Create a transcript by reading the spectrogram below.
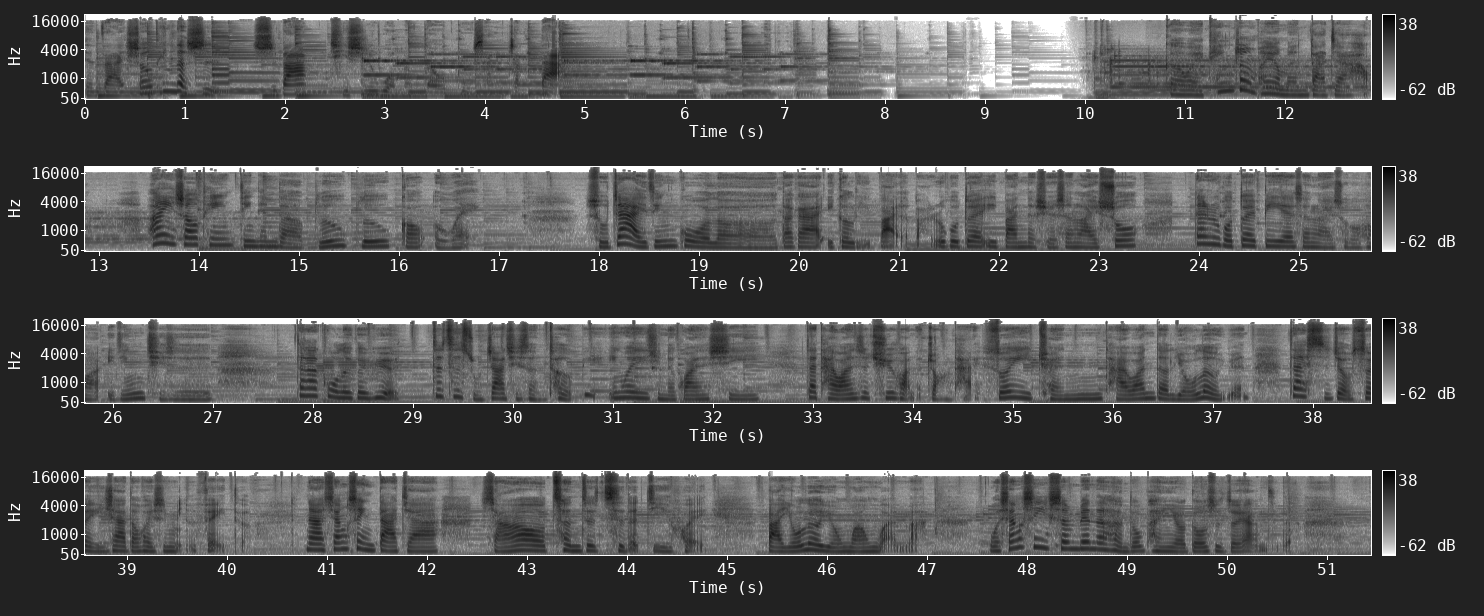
现在收听的是《十八》，其实我们都不想长大。各位听众朋友们，大家好，欢迎收听今天的《Blue Blue Go Away》。暑假已经过了大概一个礼拜了吧？如果对一般的学生来说，但如果对毕业生来说的话，已经其实大概过了一个月。这次暑假其实很特别，因为疫情的关系，在台湾是趋缓的状态，所以全台湾的游乐园在十九岁以下都会是免费的。那相信大家想要趁这次的机会把游乐园玩完嘛？我相信身边的很多朋友都是这样子的，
